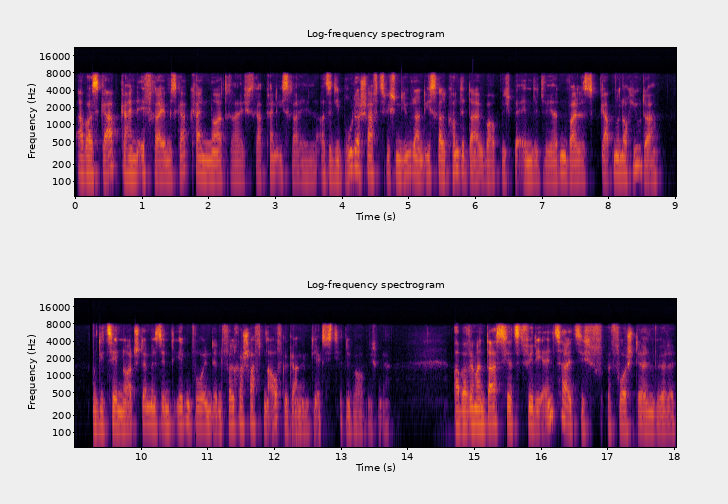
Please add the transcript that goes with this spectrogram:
Aber es gab keinen Ephraim, es gab kein Nordreich, es gab kein Israel. Also die Bruderschaft zwischen Juda und Israel konnte da überhaupt nicht beendet werden, weil es gab nur noch Juda. Und die zehn Nordstämme sind irgendwo in den Völkerschaften aufgegangen. Die existierten überhaupt nicht mehr. Aber wenn man das jetzt für die Endzeit sich vorstellen würde,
